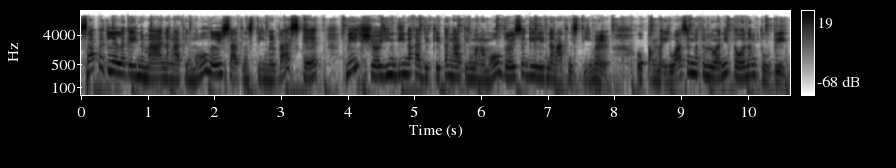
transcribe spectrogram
Sa paglalagay naman ng ating molder sa ating steamer basket, make sure hindi nakadikit ang ating mga molder sa gilid ng ating steamer upang maiwasan matuluan ito ng tubig.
